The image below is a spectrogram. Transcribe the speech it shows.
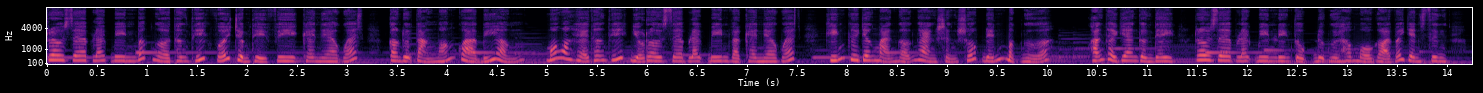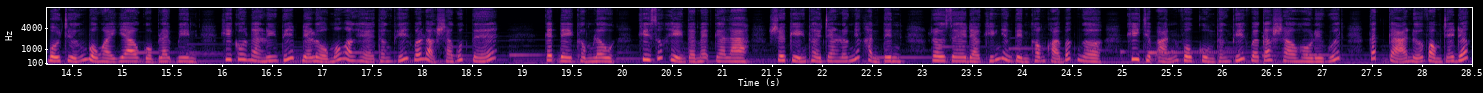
Rose Blackpink bất ngờ thân thiết với Trùm Thị Phi Kanye West, còn được tặng món quà bí ẩn. Mối quan hệ thân thiết giữa Rose Blackpink và Kanye West khiến cư dân mạng ngỡ ngàng sửng sốt đến bật ngửa. Khoảng thời gian gần đây, Rose Blackpink liên tục được người hâm mộ gọi với danh xưng Bộ trưởng Bộ Ngoại giao của Blackpink khi cô nàng liên tiếp để lộ mối quan hệ thân thiết với loạt sao quốc tế. Cách đây không lâu, khi xuất hiện tại Met Gala, sự kiện thời trang lớn nhất hành tinh, Rose đã khiến nhân tình không khỏi bất ngờ khi chụp ảnh vô cùng thân thiết với các sao Hollywood cách cả nửa vòng trái đất.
